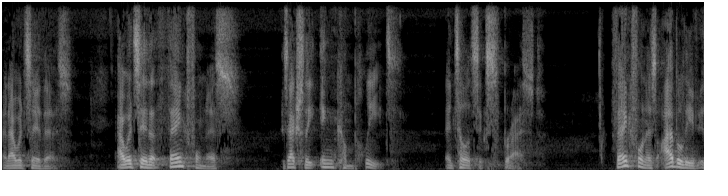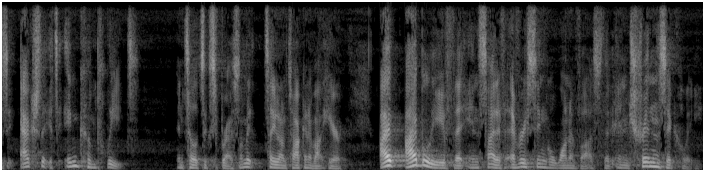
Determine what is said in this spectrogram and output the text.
and I would say this I would say that thankfulness is actually incomplete until it's expressed. Thankfulness, I believe, is actually it's incomplete until it's expressed. Let me tell you what I'm talking about here. I, I believe that inside of every single one of us, that intrinsically,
